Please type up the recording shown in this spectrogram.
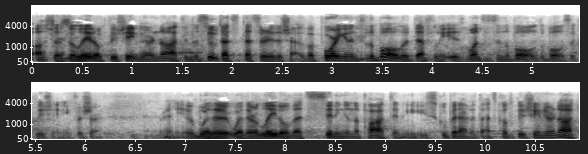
Oh, so it's a ladle cliche or not in the soup? That's that's already the shot. But pouring it into the bowl, it definitely is. Once it's in the bowl, the bowl is a cliche for sure. Right? Whether whether a ladle that's sitting in the pot and you scoop it out, if that's called klisheni or not,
